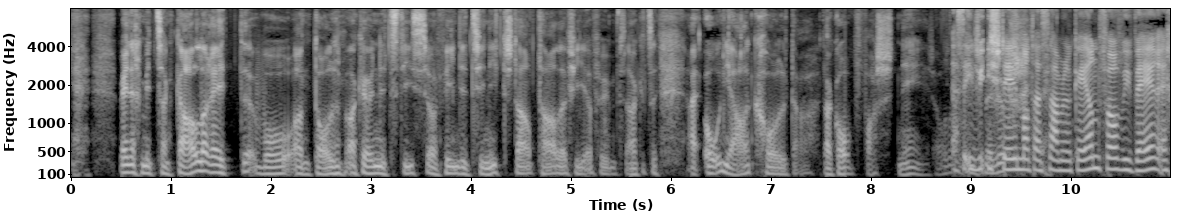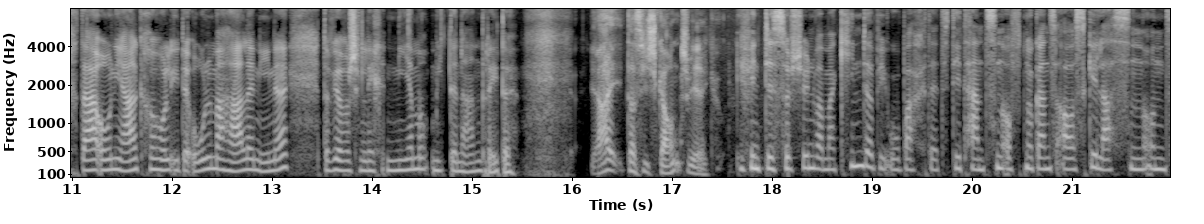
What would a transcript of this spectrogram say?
wenn ich mit St. Gallen rede, wo an Dolma gehen, jetzt Tissot, finden sie nicht Starthalle 4, 5, sagen sie, äh, ohne Alkohol, da, da geht fast nicht. Oder? Also ich, ich stelle mir das einmal gerne vor, wie wäre ich da ohne Alkohol in der Olma Halle rein, da würde wahrscheinlich niemand miteinander reden. Ja, das ist ganz schwierig. Ich finde das so schön, wenn man Kinder beobachtet. Die tanzen oft nur ganz ausgelassen und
